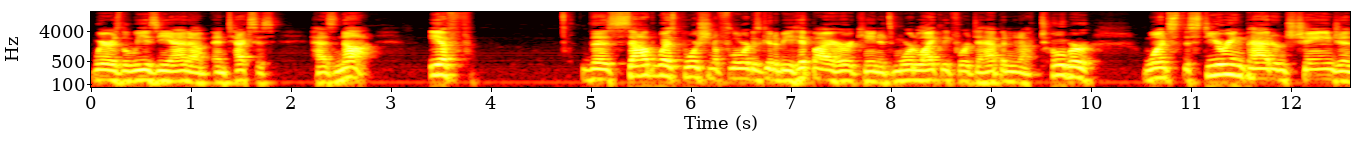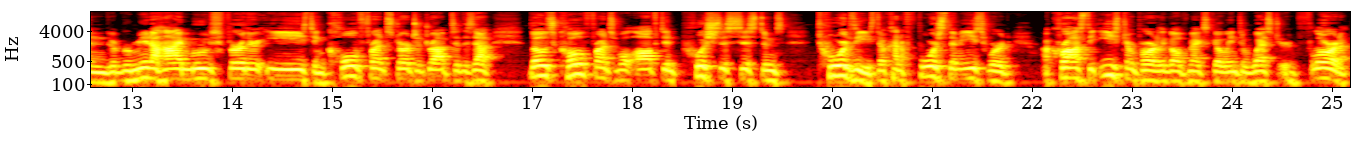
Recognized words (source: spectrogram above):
whereas Louisiana and Texas has not. If the southwest portion of Florida is going to be hit by a hurricane, it's more likely for it to happen in October once the steering patterns change and the Bermuda High moves further east and cold fronts start to drop to the south, those cold fronts will often push the systems towards the east. They'll kind of force them eastward across the eastern part of the Gulf of Mexico into western Florida.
